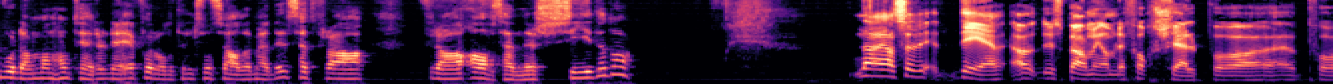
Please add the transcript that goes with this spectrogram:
hvordan man håndterer det i forhold til sosiale medier, sett fra, fra avsenders side, da? Nei, altså det, Du spør meg om det er forskjell på, på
